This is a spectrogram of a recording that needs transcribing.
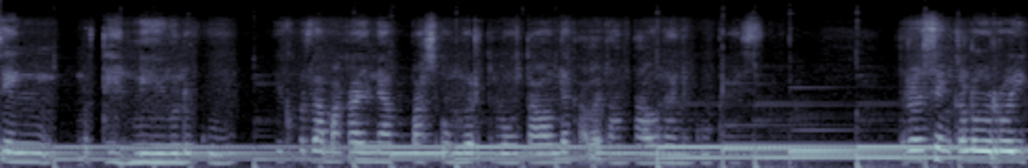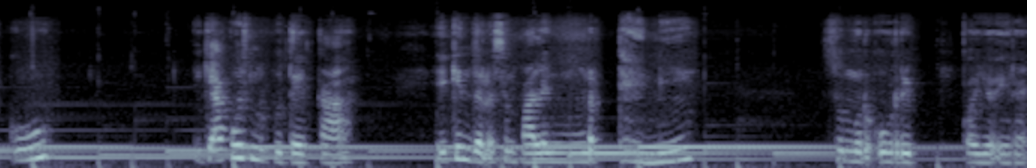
sing medeni ngono ku iku pertama kali aku pas umur telung tahun deh gak petang tahunan iku guys terus yang keloro iku iki aku wis mlebu TK. Iki ndelok sing paling medeni sumur urip kaya irek.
